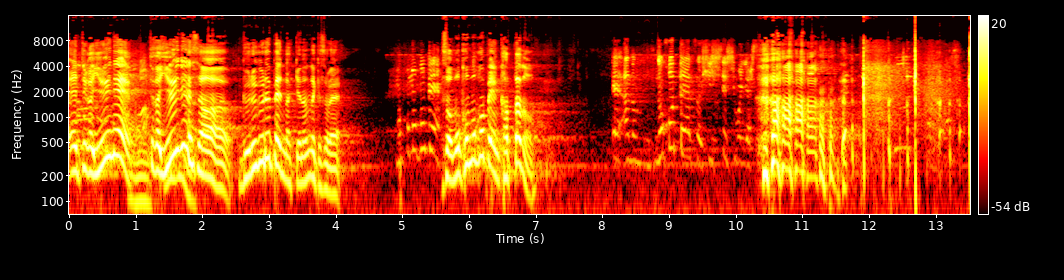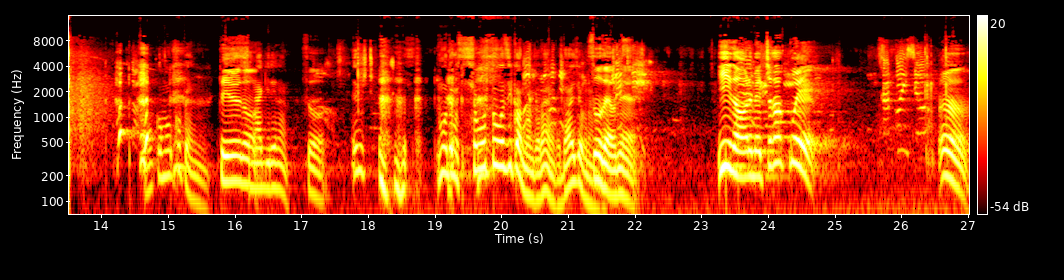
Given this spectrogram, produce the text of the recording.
えてかゆいね。てかゆいねさぐるぐるペンだっけ？なんだっけそれ。もこもこペン。そうもこもこペン買ったの？えあの残ったやつを必死で絞り出して モコモコペンっていうの。品切れなのそう。えもうでも消灯時間なんじゃないの？か大丈夫なの？そうだよね。いいなあれめっちゃかっこいい。かっこいいっしょ？うん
